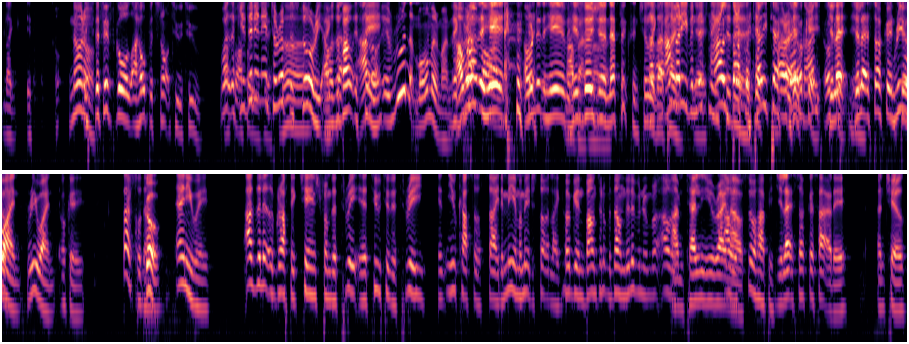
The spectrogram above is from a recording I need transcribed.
like it. No, no. It's the fifth goal. I hope it's not 2 2. well, that's if what I you thought didn't said. interrupt the No, story, I was exa- about to I say, know, it ruined the moment, man. The I wanted to hear. I wanted to hear My his bad, version my of Netflix and chill like, at that I'm time. not even Yeah. listening I was to back the. on teletext All right, then, okay, man. okay. Gillette, Yeah. Gillette Soccer and chill. Rewind, rewind. Okay, Thanks, Rodan. go. Anyways, as the little graphic changed from the three, uh, two to the three in Newcastle's side, and me and my mate just started like hugging, bouncing up and down the living room. I was, I'm telling you right I now, I was so happy. Gillette Soccer Saturday and chill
